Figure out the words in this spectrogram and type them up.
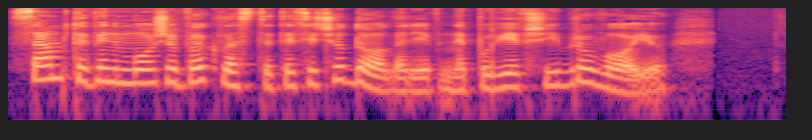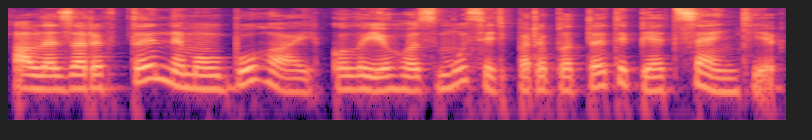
Сам то він може викласти тисячу доларів, не повівши й бровою, але заревти немов бугай, коли його змусять переплатити п'ять центів,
